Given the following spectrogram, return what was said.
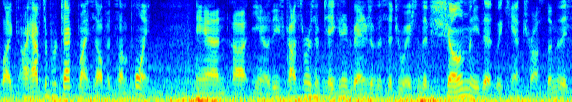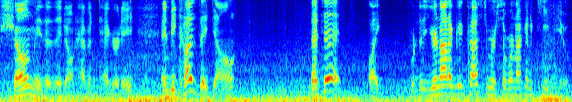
Like, I have to protect myself at some point. And, uh, you know, these customers have taken advantage of the situation. They've shown me that we can't trust them. They've shown me that they don't have integrity. And because they don't, that's it. Like, you're not a good customer, so we're not going to keep you.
